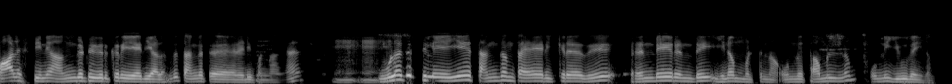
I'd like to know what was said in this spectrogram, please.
பாலஸ்தீன அங்கிட்டு இருக்கிற ஏரியால இருந்து தங்கத்தை ரெடி பண்ணாங்க. உலகத்திலேயே தங்கம் தயாரிக்கிறது ரெண்டே ரெண்டு இனம் மட்டும்தான். ஒன்னு தமிழ் இனம் ஒன்னு யூத இனம்.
